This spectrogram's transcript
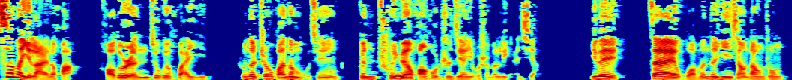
这么一来的话，好多人就会怀疑说，那甄嬛的母亲跟纯元皇后之间有什么联系啊？因为在我们的印象当中，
